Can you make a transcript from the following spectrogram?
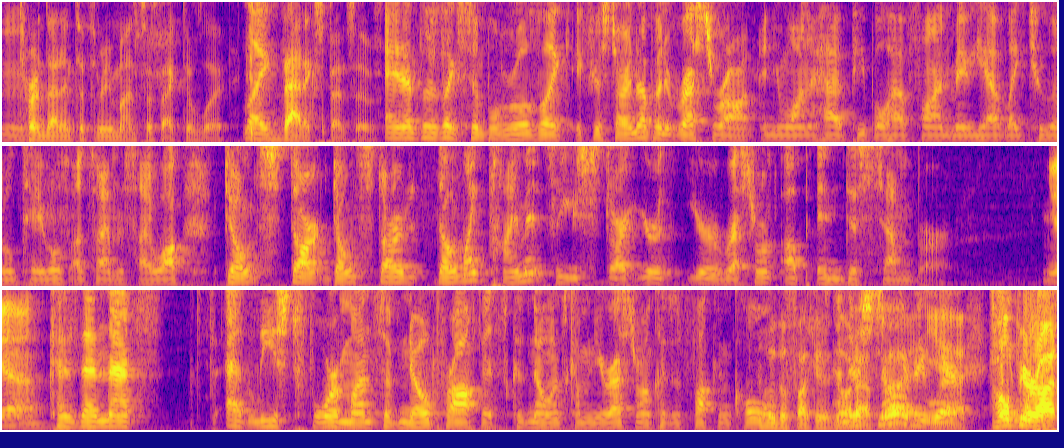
mm. turn that into three months effectively. it's. Like- that expensive. And if there's like simple rules, like if you're starting up a restaurant and you want to have people have fun, maybe you have like two little tables outside on the sidewalk. Don't start. Don't start. Don't like time it. So you start your your restaurant up in December, Yeah. because then that's at least four months of no profits because no one's coming to your restaurant because it's fucking cold. Who the fuck is going And going there's outside? snow everywhere. Yeah. So Hope you you're on.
